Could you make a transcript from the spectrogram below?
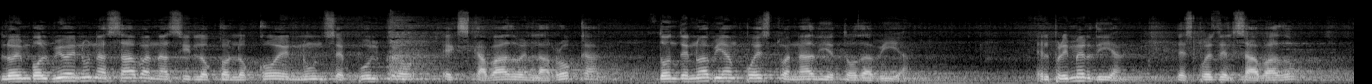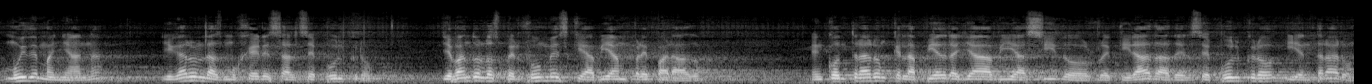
lo envolvió en unas sábanas y lo colocó en un sepulcro excavado en la roca, donde no habían puesto a nadie todavía. El primer día, después del sábado, muy de mañana, llegaron las mujeres al sepulcro, llevando los perfumes que habían preparado. Encontraron que la piedra ya había sido retirada del sepulcro y entraron,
